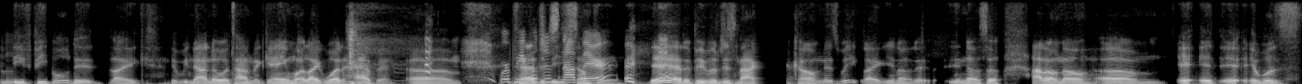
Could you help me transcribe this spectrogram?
leave people? Did like did we not know what time the game was? Like what happened? Um Were people just not there? yeah, the people just not come this week. Like you know, that you know. So I don't know. Um, it it it, it was.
